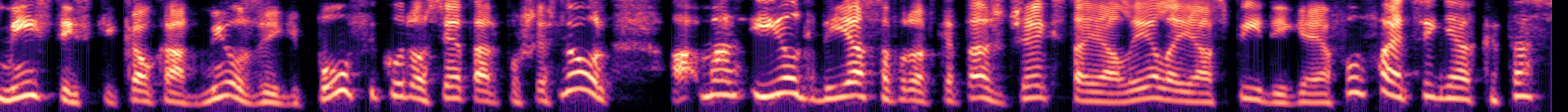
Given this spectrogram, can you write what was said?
Mistiski kaut kādi milzīgi pufi, kuros ietērpušies. Nu, un, a, man ilgi bija jāsaprot, ka tas džeks tajā lielajā spīdīgajā fufaiciņā, ka tas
